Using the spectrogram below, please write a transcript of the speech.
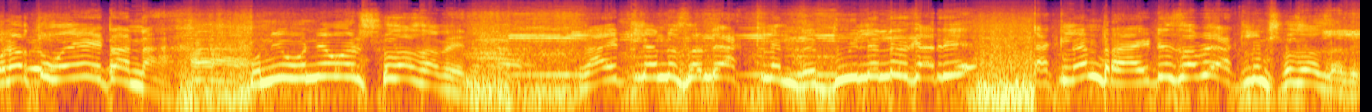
ওনার তো ওয়ে এটা না। উনি উনি ওই সোজা যাবেন। রাইট লেনের সামনে এক লেন দুই লেনের গাড়ি এক লেন রাইটে যাবে এক লেন সোজা যাবে।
